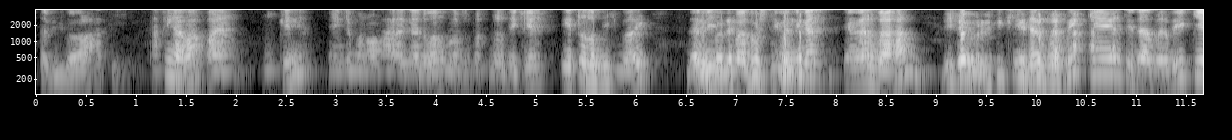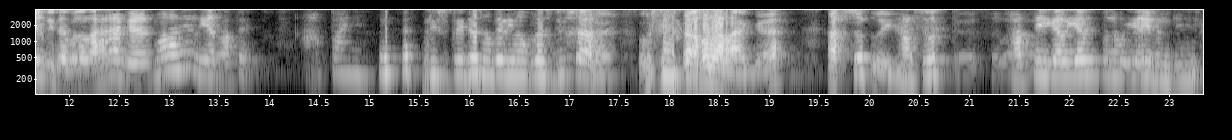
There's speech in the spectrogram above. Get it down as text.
tapi juga olah hati Tapi nggak apa-apa yang mungkin ya, yang cuma olahraga doang belum sempat berzikir itu lebih baik lebih Daripada- bagus dibandingkan yang rebahan tidak berzikir tidak berpikir, tidak berzikir, tidak berolahraga, malah dia lihat HP. Apa ini? Beli sepeda sampai 15 juta. Nah, udah olahraga hasut lagi Hasut Ya, hati kalian penuh iri dengki.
